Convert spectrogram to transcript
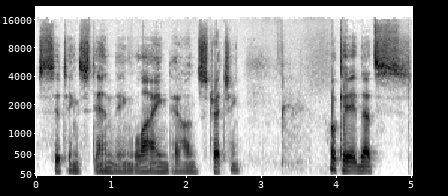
sitting, standing, lying down, stretching. Okay, that's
